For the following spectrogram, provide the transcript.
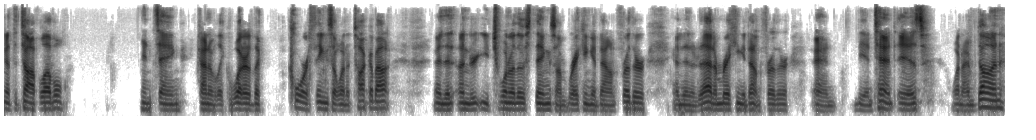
at the top level and saying kind of like what are the core things I want to talk about. And then under each one of those things, I'm breaking it down further. And then under that, I'm breaking it down further. And the intent is when I'm done,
